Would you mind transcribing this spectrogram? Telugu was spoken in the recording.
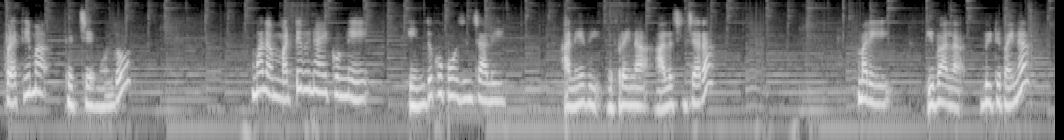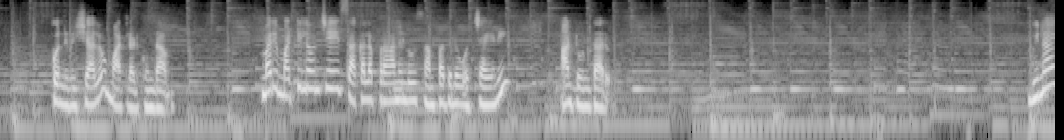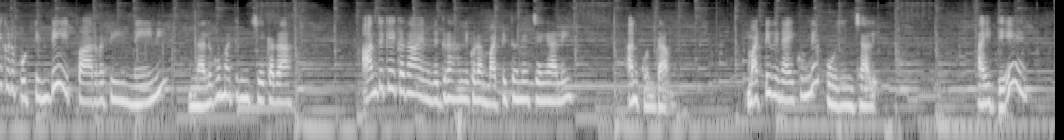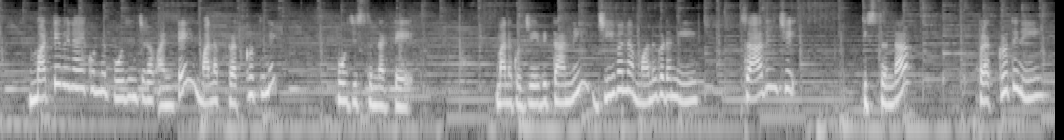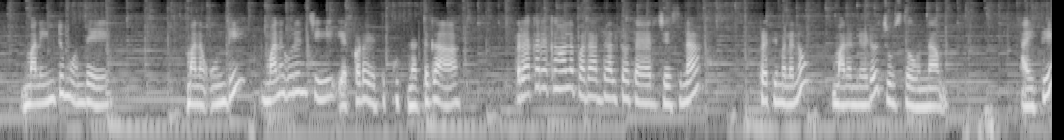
ప్రతిమ తెచ్చే ముందు మనం మట్టి వినాయకుణ్ణి ఎందుకు పూజించాలి అనేది ఎప్పుడైనా ఆలోచించారా? మరి ఇవాళ వీటిపైన కొన్ని విషయాలు మాట్లాడుకుందాం. మరి మట్టిలోంచే సకల ప్రాణులు సంపదలు వచ్చాయని అంటుంటారు వినాయకుడు పుట్టింది పార్వతి మేని నలుగు మట్టి నుంచే కదా. అందుకే కదా ఆయన విగ్రహాన్ని కూడా మట్టితోనే చేయాలి అనుకుంటాం. మట్టి వినాయకుడిని పూజించాలి. అయితే మట్టి వినాయకుడిని పూజించడం అంటే మన ప్రకృతిని పూజిస్తున్నట్టే. మనకు జీవితాన్ని జీవన మనుగడని సాధించి ఇస్తున్న ప్రకృతిని మన ఇంటి ముందే మనం ఉండి మన గురించి ఎక్కడో ఎత్తుకుంటున్నట్టుగా రకరకాల పదార్థాలతో తయారు చేసిన ప్రతిమలను మనం నేడు చూస్తూ ఉన్నాం. అయితే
